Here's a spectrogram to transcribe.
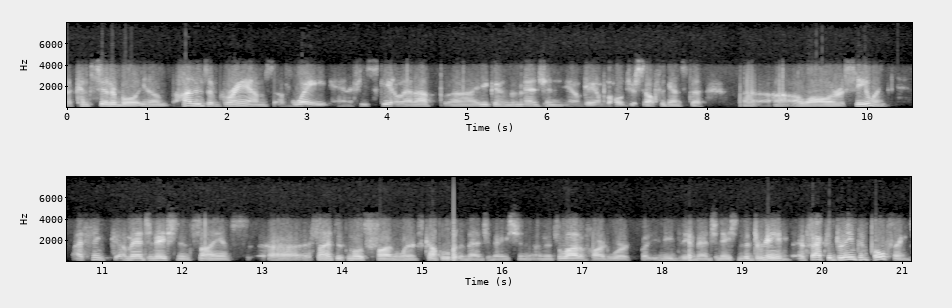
a considerable, you know, hundreds of grams of weight. And if you scale that up, uh, you can imagine, you know, being able to hold yourself against a, a, a wall or a ceiling. I think imagination in science, uh, science is most fun when it's coupled with imagination. I mean, it's a lot of hard work, but you need the imagination, the dream. In fact, the dream can pull things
